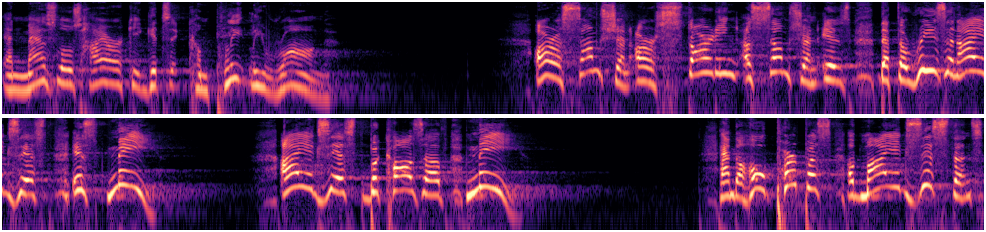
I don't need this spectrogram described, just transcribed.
and Maslow's hierarchy gets it completely wrong. Our assumption, our starting assumption is that the reason I exist is me. I exist because of me. And the whole purpose of my existence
